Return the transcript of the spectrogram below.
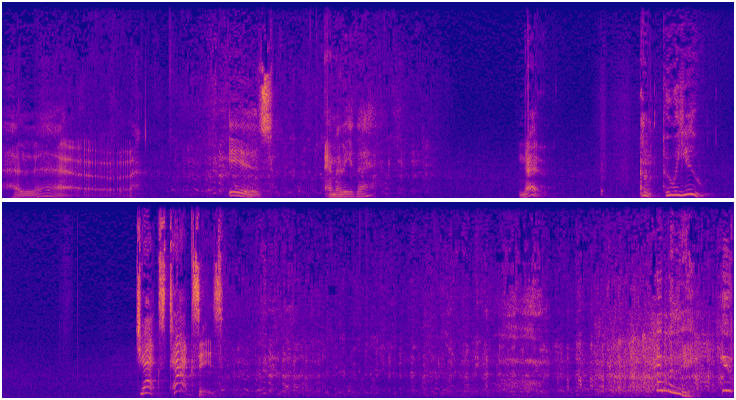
Hello. Is Emily there? No. Who are you? Jack's Taxis. Emily, you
